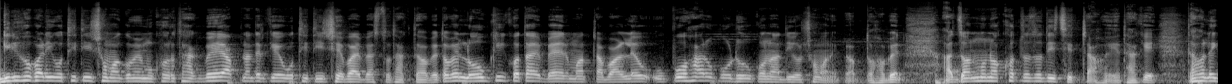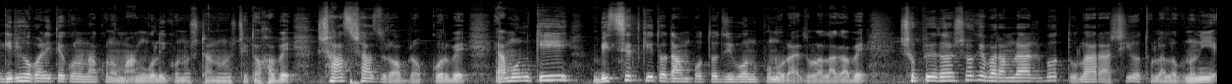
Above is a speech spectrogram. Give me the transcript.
গৃহবাড়ি অতিথি সমাগমে মুখর থাকবে, আপনাদেরকে অতিথি সেবায় ব্যস্ত থাকতে হবে। তবে লৌকিকতায় ব্যয়ের মাত্রা বাড়লেও উপহার উপঢৌকনা দিয়েও সমানে প্রাপ্ত হবেন। আর জন্ম নক্ষত্র যদি চিত্রা হয়ে থাকে, তাহলে গৃহবাড়িতে কোনো না কোনো মাঙ্গলিক অনুষ্ঠান অনুষ্ঠিত হবে। সাজ সাজ রব রব করবে। এমনকি বিচ্ছেদকৃত দাম্পত্য জীবন পুনরায় জোড়া লাগাবে। সুপ্রিয় দর্শক, এবার আমরা আসব তুলা রাশি ও তুলা লগ্ন নিয়ে।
